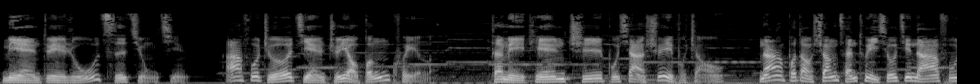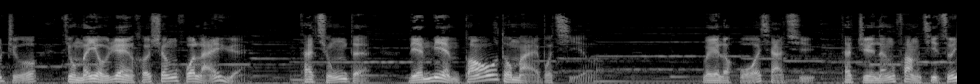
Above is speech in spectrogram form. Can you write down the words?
面对如此窘境，阿夫哲简直要崩溃了。他每天吃不下、睡不着，拿不到伤残退休金的阿夫哲就没有任何生活来源。他穷得连面包都买不起了。为了活下去，他只能放弃尊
